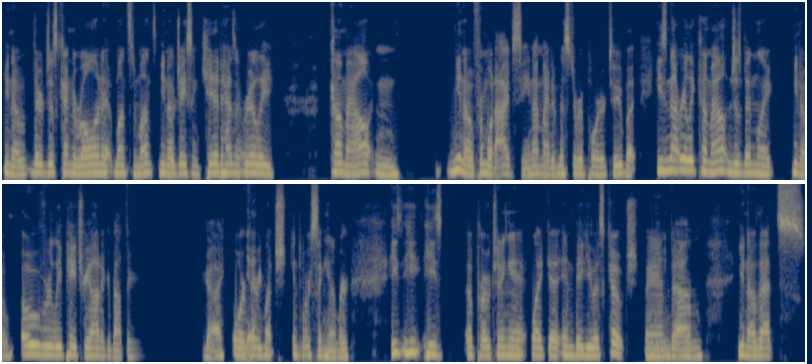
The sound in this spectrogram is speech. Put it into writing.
you know, they're just kind of rolling it month to month. You know, Jason Kidd hasn't really come out and you know, from what I've seen, I might have missed a report or two, but he's not really come out and just been like, you know, overly patriotic about the guy or yeah. very much endorsing him or he's he he's approaching it like an ambiguous coach. Mm-hmm. And mm-hmm. um, you know, that's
